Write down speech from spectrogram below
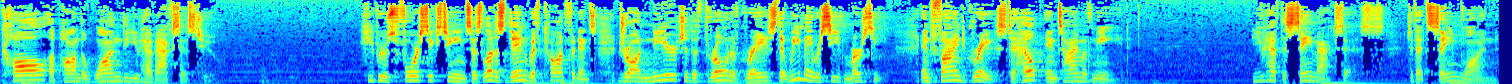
call upon the one that you have access to. Hebrews 4:16 says, "Let us then with confidence draw near to the throne of grace that we may receive mercy and find grace to help in time of need." You have the same access to that same one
